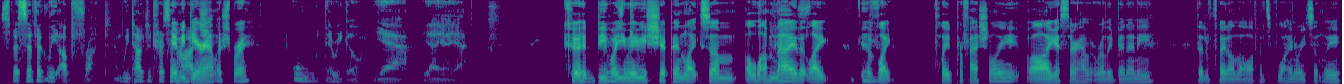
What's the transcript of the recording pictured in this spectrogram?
specifically up front. And we talked to Tristen. Maybe Hoge. deer antler spray. Ooh, there we go. Yeah, yeah, yeah, yeah. Could BYU maybe ship in like some alumni that like have like played professionally? Well, I guess there haven't really been any that have played on the offensive line recently.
